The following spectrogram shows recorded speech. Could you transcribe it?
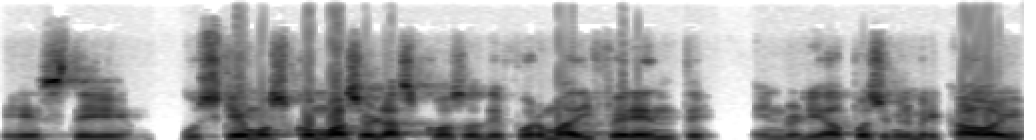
Este, busquemos cómo hacer las cosas de forma diferente. En realidad, pues en el mercado hay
